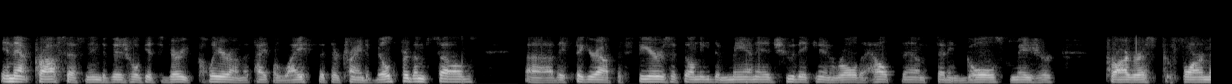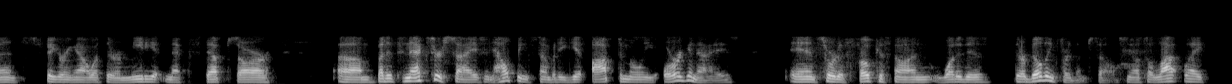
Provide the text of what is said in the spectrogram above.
in that process, an individual gets very clear on the type of life that they're trying to build for themselves. Uh, they figure out the fears that they'll need to manage, who they can enroll to help them, setting goals to measure progress, performance, figuring out what their immediate next steps are. Um, but it's an exercise in helping somebody get optimally organized and sort of focused on what it is they're building for themselves. You know, it's a lot like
